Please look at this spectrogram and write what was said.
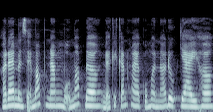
Ở đây mình sẽ móc 5 mũi móc đơn để cái cánh hoa của mình nó được dày hơn.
